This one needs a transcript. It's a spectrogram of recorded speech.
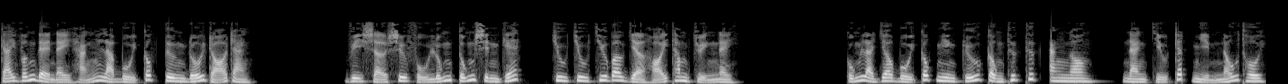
cái vấn đề này hẳn là bùi cốc tương đối rõ ràng. Vì sợ sư phụ lúng túng sinh ghét, Chu Chu chưa bao giờ hỏi thăm chuyện này. Cũng là do bùi cốc nghiên cứu công thức thức ăn ngon, nàng chịu trách nhiệm nấu thôi.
